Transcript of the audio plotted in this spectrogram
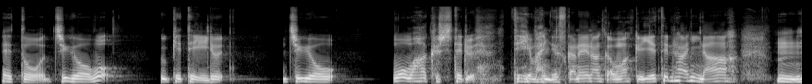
えっと、授業を受けている、授業をワークしてるって言えばいいんですかね。なんかうまく言えてないな。うん、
